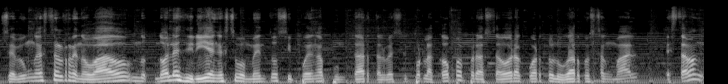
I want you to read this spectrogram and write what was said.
se ve un Astral renovado. No, les diría en este momento si pueden apuntar, tal vez ir por la copa, pero hasta ahora cuarto lugar no están mal. Estaban,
